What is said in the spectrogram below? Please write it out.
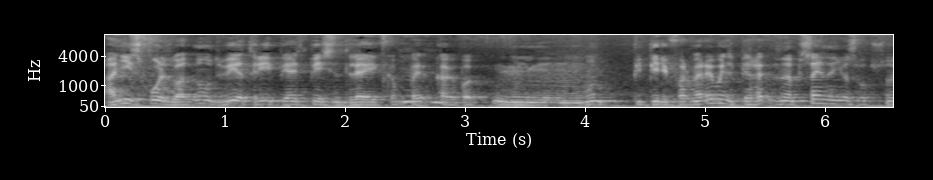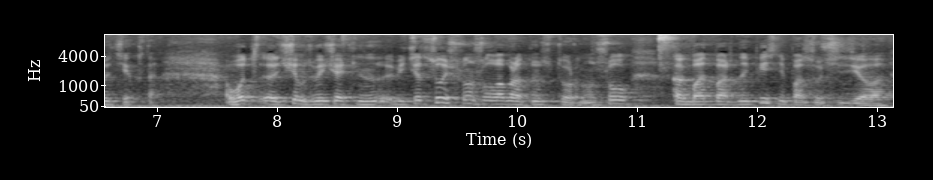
Они используют одну, две, три, пять песен для их как бы, ну, переформирования, написания на нее собственного текста. Вот э, чем замечательно Витя Цой, что он шел в обратную сторону. Он шел как бы от барной песни, по сути дела,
